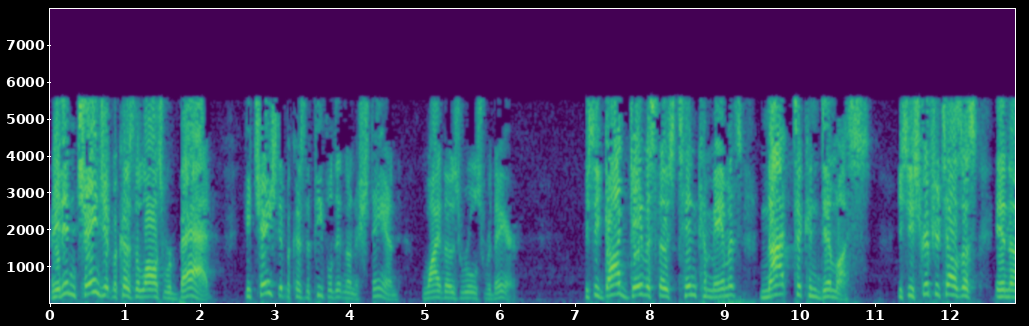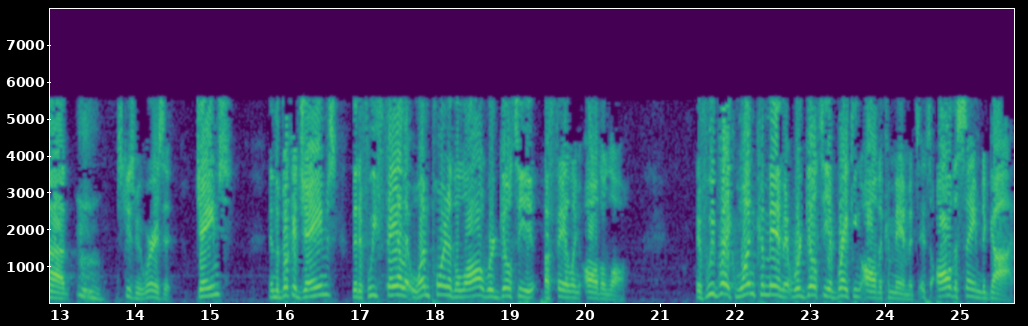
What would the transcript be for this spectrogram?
He didn't change it because the laws were bad. He changed it because the people didn't understand why those rules were there. You see, God gave us those Ten Commandments not to condemn us. You see, Scripture tells us in, uh, excuse me, where is it? James? In the book of James, that if we fail at one point of the law, we're guilty of failing all the law. If we break one commandment, we're guilty of breaking all the commandments. It's all the same to God.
